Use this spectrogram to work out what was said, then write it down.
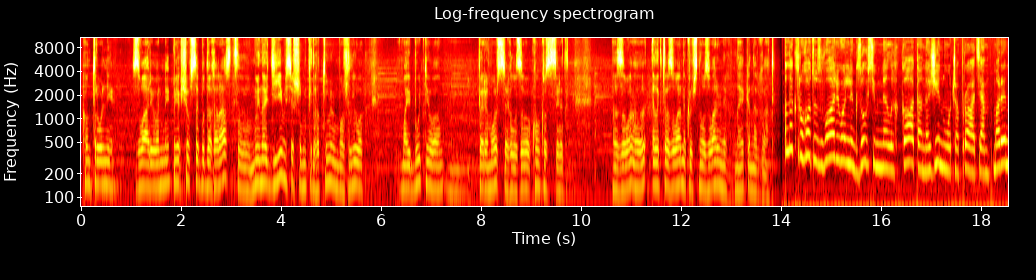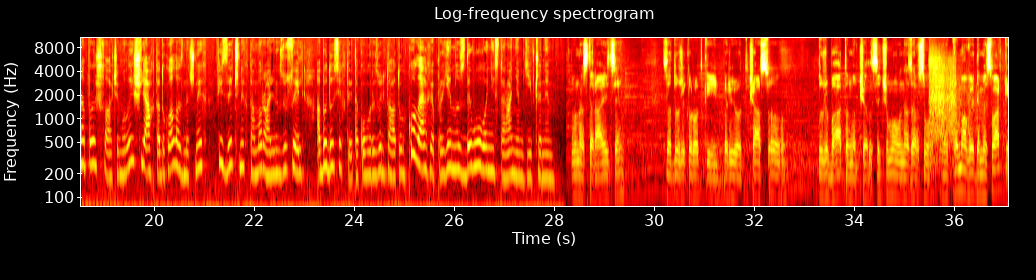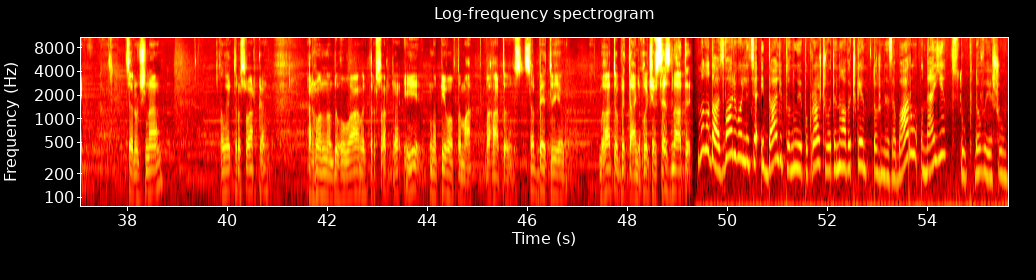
контрольні, зварювальні. Якщо все буде гаразд, ми надіємося, що ми підготуємо, можливо, майбутнього переможця глузового конкурсу серед зва- ручного зварювання на екенергат. Електрогазозварювальник зовсім не легка та не жіноча праця. Марина пройшла чималий шлях та доклала значних фізичних та моральних зусиль, аби досягти такого результату. Колеги приємно здивовані старанням дівчини. Вона старається за дуже короткий період часу. Дуже багато навчилася. Чому вона зараз трьома видами сварки? Це ручна електросварка, аргонно-дугова електросварка і напівавтомат. Багато запитує, багато питань, хоче все знати. Молода зварювальниця і далі планує покращувати навички, тож незабаром у неї вступ до вишу.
